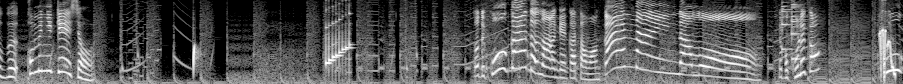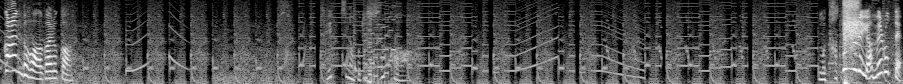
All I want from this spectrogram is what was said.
遊ぶコミュニケーション。だって好感度の上げ方わかんないんだもん。やっぱこれか？好感度は上がるか。エッチなことするか。もう縦ずれやめろって。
